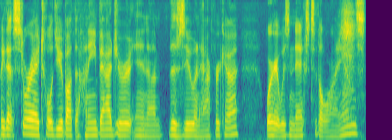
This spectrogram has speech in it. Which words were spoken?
like that story I told you about the honey badger in um, the zoo in Africa, where it was next to the lions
